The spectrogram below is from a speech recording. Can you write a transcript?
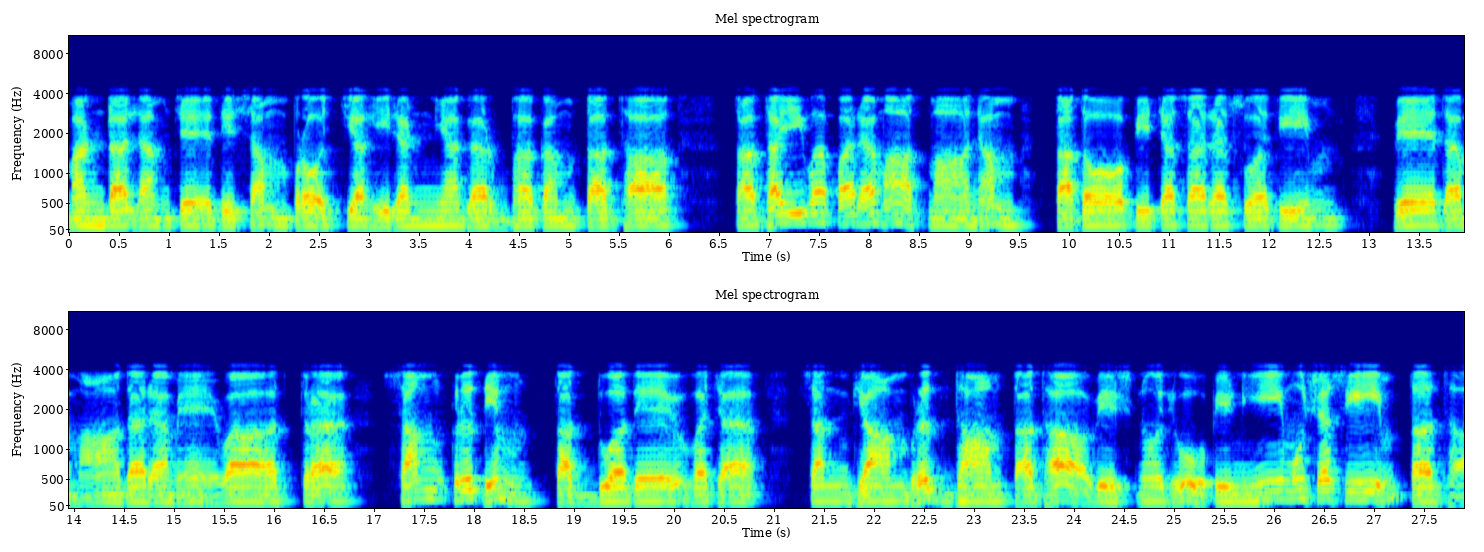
मण्डलं चेदि सम्प्रोच्य हिरण्यगर्भकं तथा तथैव परमात्मानं ततोऽपि च सरस्वतीम् वेदमादरमेवात्र संकृतिं तद्वदेव च सन्ध्यां वृद्धां तथा विष्णुरूपिणीमुषसीं तथा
